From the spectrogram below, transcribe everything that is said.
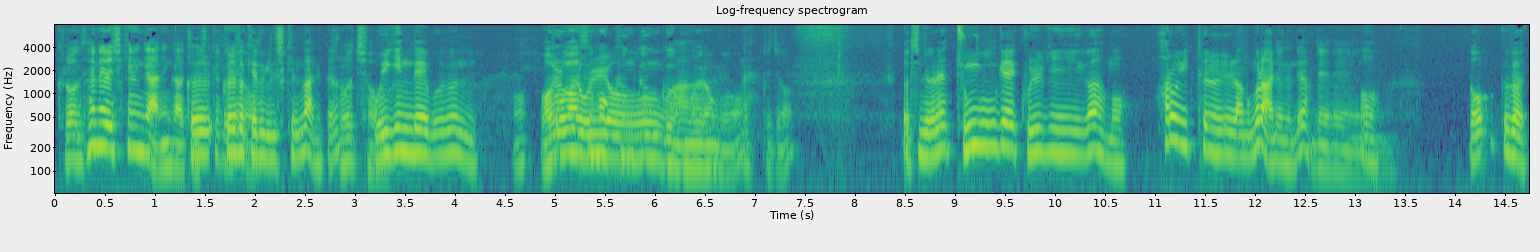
그런 세뇌를 시키는 게 아닌가 좀 그, 래서. 계속 일 시키는 거 아닐까요? 그렇죠. 위기인데 무슨 어? 월화 돈을 수목 올려. 금금금 아, 뭐 이런 거 네. 그죠? 여튼간에 중국의 굴기가 뭐 하루 이틀 남은 건 아니었는데요. 네네. 어. 어, 그러니까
